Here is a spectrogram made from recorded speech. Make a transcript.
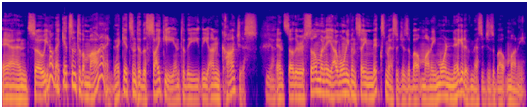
And so, you know, that gets into the mind, that gets into the psyche, into the, the unconscious. Yeah. And so there are so many, I won't even say mixed messages about money, more negative messages about money.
